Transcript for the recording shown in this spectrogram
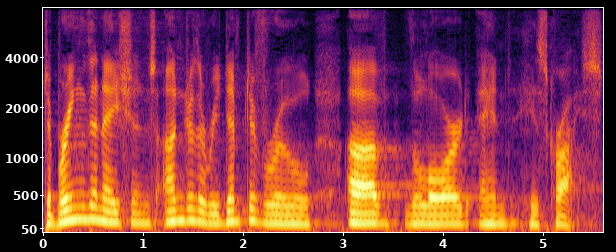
to bring the nations under the redemptive rule of the Lord and his Christ.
